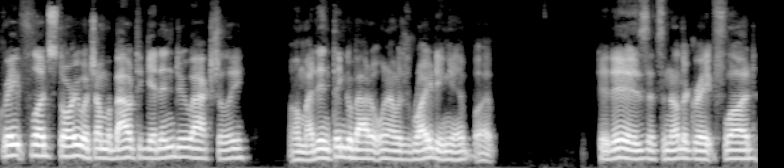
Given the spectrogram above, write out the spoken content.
great flood story, which I'm about to get into actually. Um I didn't think about it when I was writing it, but it is. It's another great flood.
